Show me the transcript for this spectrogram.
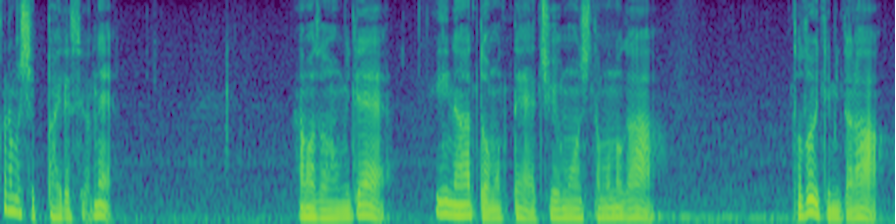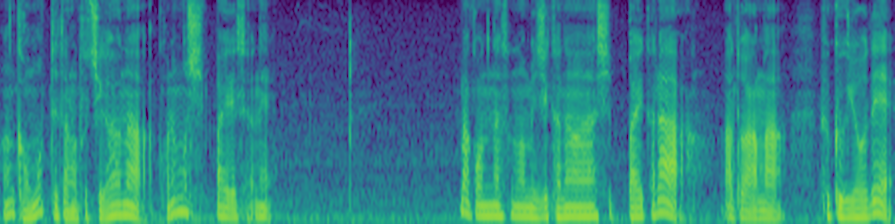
これも失敗ですよね。アマゾンを見ていいなと思って注文したものが届いてみたらなんか思ってたのと違うな。これも失敗ですよね。まあこんなその身近な失敗からあとはまあ副業で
